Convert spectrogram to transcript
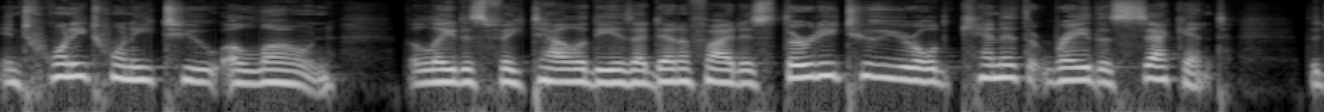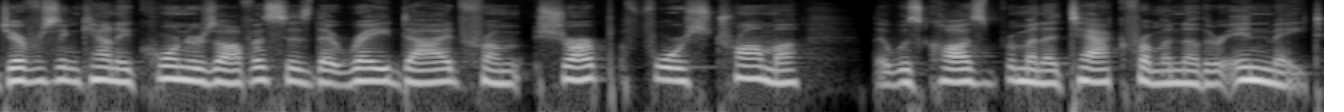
in 2022 alone. The latest fatality is identified as 32 year old Kenneth Ray II. The Jefferson County Coroner's Office says that Ray died from sharp force trauma that was caused from an attack from another inmate.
